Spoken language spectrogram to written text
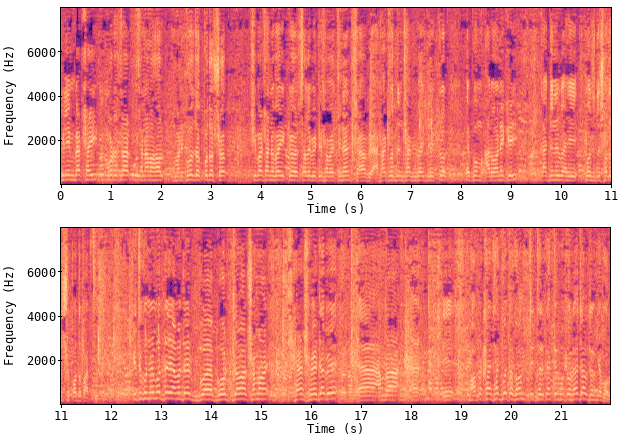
ফিল্ম ব্যবসায়ী প্রডিউসার সিনেমা হল মানে প্রযোজক, প্রদর্শক। শিবা সানু সেলিব্রিটি সবাই চিনেন। সাইফুদ্দিন সাফি ভাই ডিরেক্টর এরকম আরও অনেকেই কার্যনির্বাহী পরিষদের সদস্য পদপ্রার্থী। কিছুক্ষণের মধ্যে আমাদের ভোট দেওয়ার সময় শেষ হয়ে যাবে। আমরা অপেক্ষায় থাকব তখন তীর্থের কাকের মতো রেজাল্টের কেবল।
